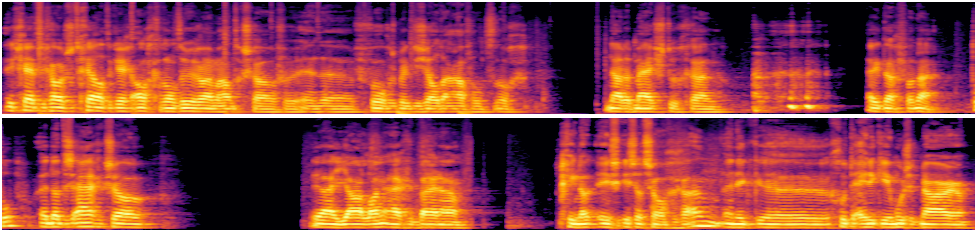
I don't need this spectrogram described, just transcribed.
ik geef die gozer het geld, ik kreeg 800 euro in mijn hand geschoven. En eh, vervolgens ben ik diezelfde avond nog naar dat meisje toe gegaan. en ik dacht van, nou, top. En dat is eigenlijk zo, ja, een jaar lang eigenlijk bijna, ging dat, is, is dat zo gegaan. En ik, eh, goed, de ene keer moest ik naar,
